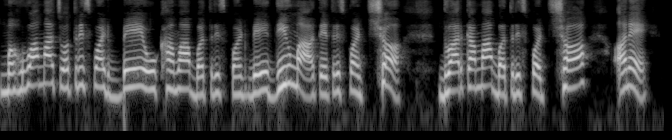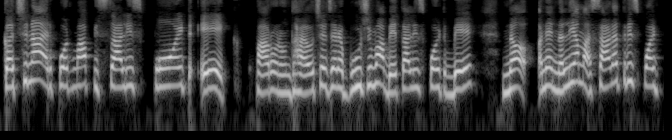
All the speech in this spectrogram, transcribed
મહુવામાં ચોત્રીસ પોઈન્ટ બે, ઓખામાં બત્રીસ પોઈન્ટ બે, દીવમાં તેત્રીસ પોઈન્ટ છ, દ્વારકામાં બત્રીસ પોઈન્ટ છ અને કચ્છના એરપોર્ટમાં પિસ્તાલીસ પોઈન્ટ એક પારો નોંધાયો છે. જ્યારે ભુજમાં બેતાલીસ પોઈન્ટ બે ન અને નલિયામાં સાડત્રીસ પોઈન્ટ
